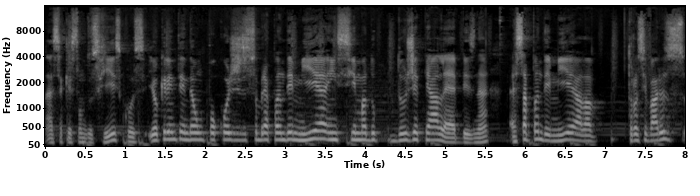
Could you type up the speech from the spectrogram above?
essa questão dos riscos e eu queria entender um pouco hoje sobre a pandemia em cima do, do GPA Labs, né? Essa pandemia ela trouxe vários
